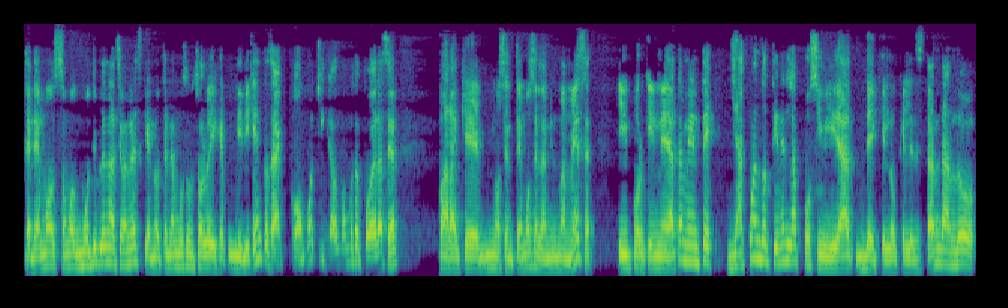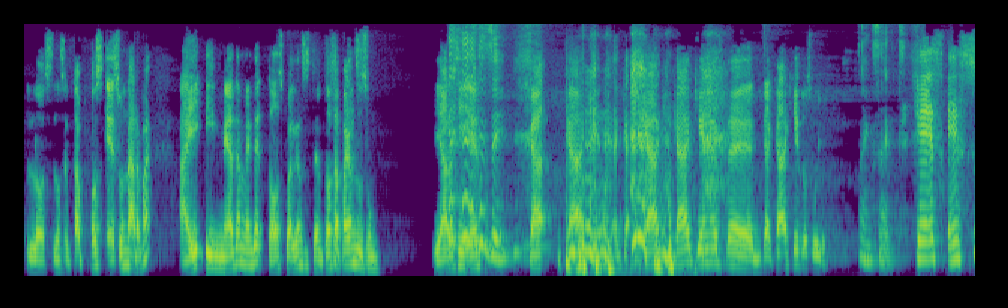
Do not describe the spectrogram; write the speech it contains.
tenemos, somos múltiples naciones que no tenemos un solo dirigente. O sea, ¿cómo chingados vamos a poder hacer para que nos sentemos en la misma mesa? Y porque inmediatamente, ya cuando tienen la posibilidad de que lo que les están dando los, los septapos es un arma, ahí inmediatamente todos cuelgan sus todos apagan su Zoom. Y ahora sí es Cada, quien, cada, quien este, cada quien lo suyo. Exacto. Que es, es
